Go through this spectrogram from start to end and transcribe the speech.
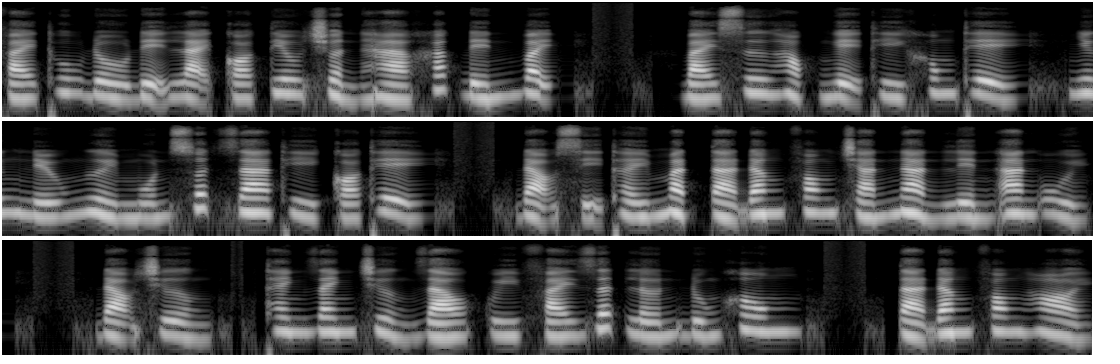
phái thu đồ đệ lại có tiêu chuẩn hà khắc đến vậy. Bái sư học nghệ thì không thể, nhưng nếu người muốn xuất gia thì có thể. Đạo sĩ thấy mặt tả Đăng Phong chán nản liền an ủi. Đạo trưởng, thanh danh trưởng giáo quý phái rất lớn đúng không? Tả Đăng Phong hỏi,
